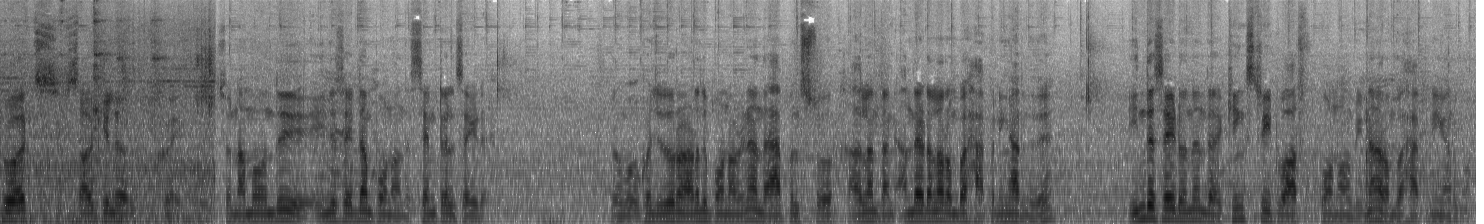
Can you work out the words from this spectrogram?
டுவர்ட்ஸ் சர்க்குலர் வே ஸோ நம்ம வந்து இந்த சைடு தான் போனோம் அந்த சென்ட்ரல் சைடு ரொம்ப கொஞ்சம் தூரம் நடந்து போனோம் அப்படின்னா அந்த ஆப்பிள் ஸ்டோர் அதெல்லாம் தனி அந்த இடம்லாம் ரொம்ப ஹாப்பனிங்காக இருந்தது. இந்த சைடு வந்து அந்த கிங் ஸ்ட்ரீட் வார்ஃப் போனோம் அப்படின்னா ரொம்ப ஹாப்பனிங்காக இருக்கும்.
